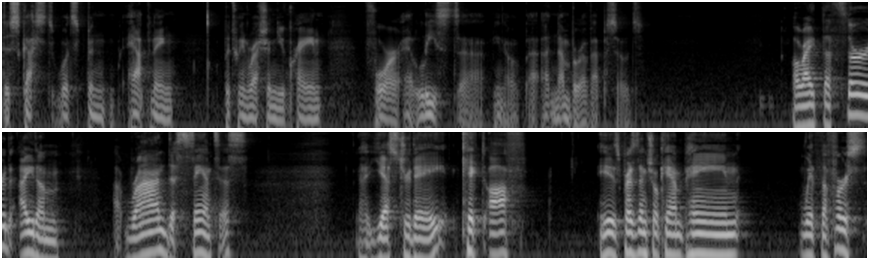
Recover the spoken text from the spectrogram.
discussed what's been happening between Russia and Ukraine for at least uh, you know a, a, number of episodes. All right, the third item, uh, Ron DeSantis uh, yesterday kicked off his presidential campaign with the first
